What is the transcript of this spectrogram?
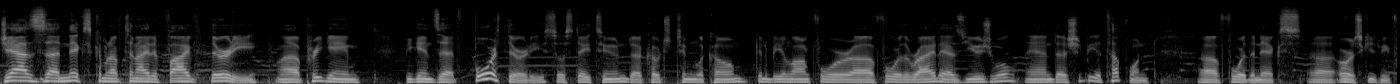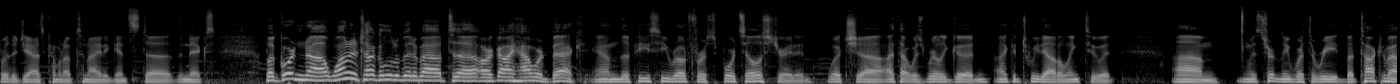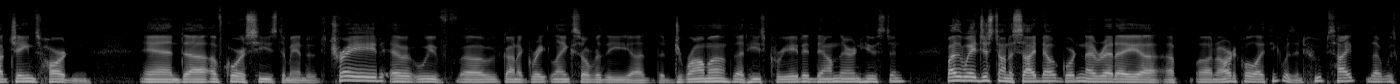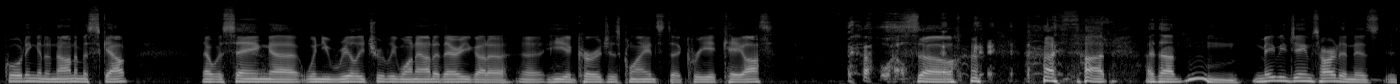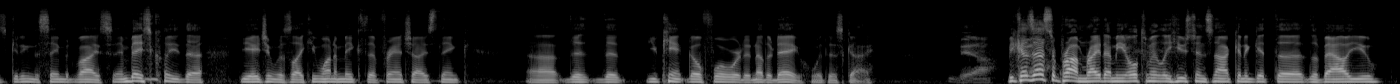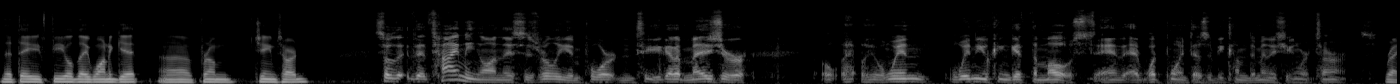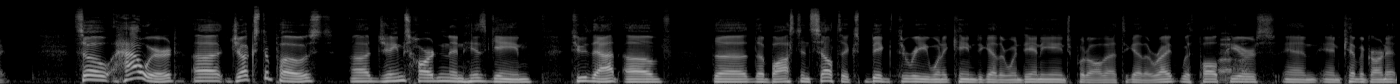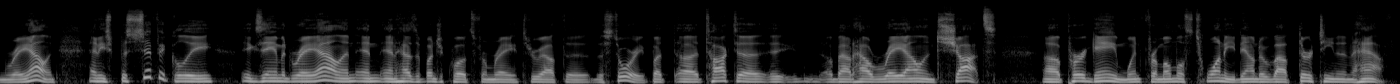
Jazz uh, Knicks coming up tonight at 5.30. Uh, pregame begins at 4.30, so stay tuned. Uh, Coach Tim Lacombe going to be along for uh, for the ride as usual, and uh, should be a tough one uh, for the Knicks, uh, or excuse me, for the Jazz coming up tonight against the Knicks. But Gordon uh, wanted to talk a little bit about our guy Howard Beck and the piece he wrote for Sports Illustrated, which I thought was really good. I could tweet out a link to it. Um, it's certainly worth the read. But talking about James Harden, and uh, of course he's demanded a trade. Uh, we've uh, we've gone at great lengths over the the drama that he's created down there in Houston. By the way, just on a side note, Gordon, I read a, a an article I think it was in Hoops Hype that was quoting an anonymous scout that was saying uh, when you really truly want out of there, you gotta. Uh, he encourages clients to create chaos. well, So I thought, I thought, hmm, maybe James Harden is is getting the same advice. And basically, the the agent was like, you want to make the franchise think uh, the the you can't go forward another day with this guy. yeah. Because that's the problem, right? I mean, ultimately, Houston's not going to get the, the value that they feel they want to get uh, from James Harden. So the, the timing on this is really important. You got to measure when when you can get the most, and at what point does it become diminishing returns. Right. So Howard uh, juxtaposed uh, James Harden and his game to that of the the Boston Celtics big three when it came together when Danny Ainge put all that together, right, with Paul Pierce and and Kevin Garnett and Ray Allen, and he specifically examined Ray Allen and and has a bunch of quotes from Ray throughout the the story, but uh, talked to, uh, about how Ray Allen's shots uh, per game went from almost 20 down to about 13 and a half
